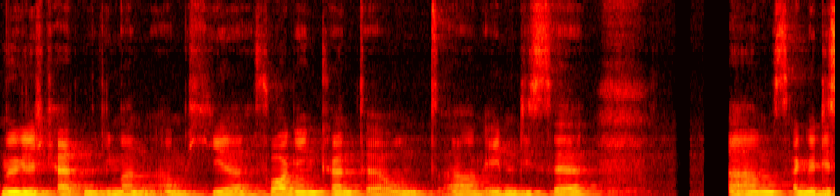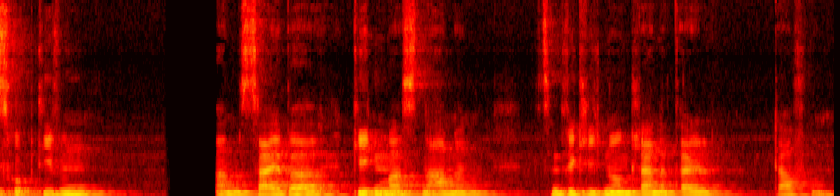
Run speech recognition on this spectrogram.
Möglichkeiten, wie man ähm, hier vorgehen könnte und ähm, eben diese, ähm, sagen wir, disruptiven ähm, Cyber-Gegenmaßnahmen sind wirklich nur ein kleiner Teil davon.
